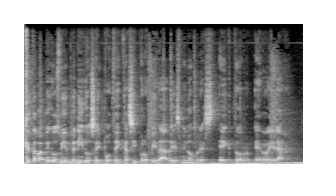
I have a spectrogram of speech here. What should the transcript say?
¿Qué tal amigos? Bienvenidos a Hipotecas y Propiedades. Mi nombre es Héctor Herrera.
